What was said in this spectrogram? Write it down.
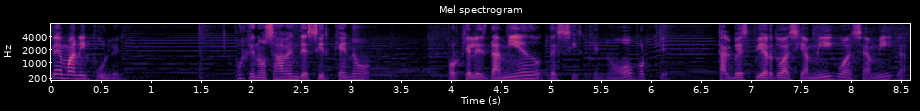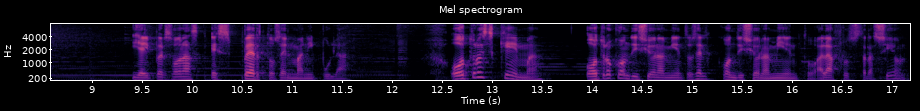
le manipulen. Porque no saben decir que no. Porque les da miedo decir que no. Porque tal vez pierdo a ese amigo, a esa amiga. Y hay personas expertos en manipular. Otro esquema, otro condicionamiento es el condicionamiento a la frustración.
